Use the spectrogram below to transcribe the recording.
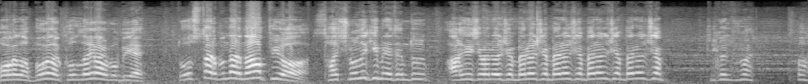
Borala, Borala kolları var Bobby'ye. Dostlar bunlar ne yapıyor? Saçmalık yemin ederim. Dur arkadaşlar ben öleceğim, ben öleceğim, ben öleceğim, ben öleceğim, ben öleceğim. Bir kalbim var. Ah,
